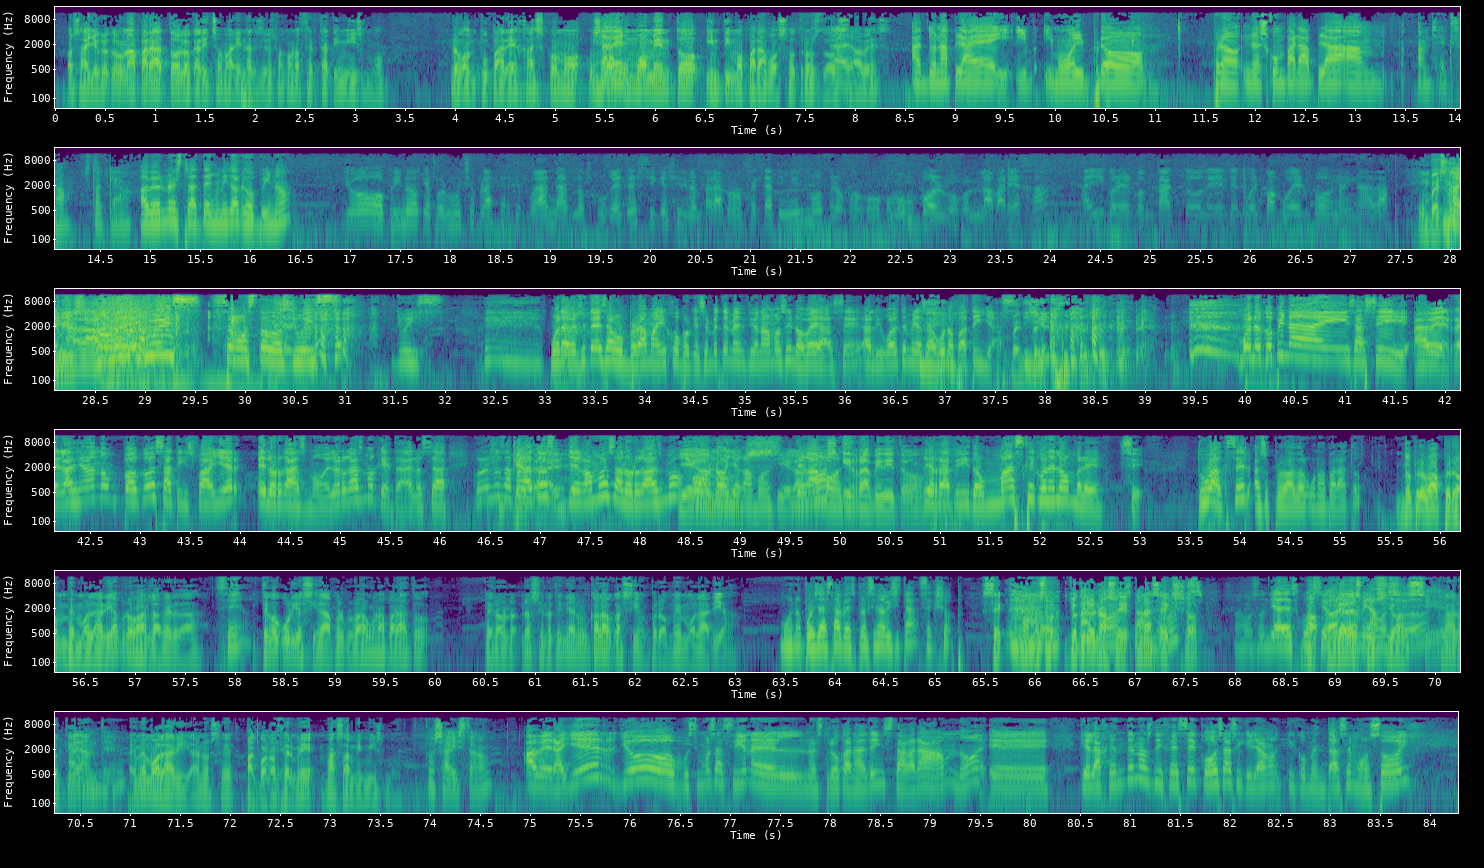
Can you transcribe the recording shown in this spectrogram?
O sea, yo creo que en un aparato, lo que ha dicho Marina, te sirves para conocerte a ti mismo. Pero con tu pareja es como un, O sea, mo- a ver- un momento íntimo para vosotros dos, Claro. ¿sabes? Et dona plaer i, i, i molt, però, però no és comparable amb, amb sexe, està clar. A ver nuestra técnica, ¿qué opina? Yo opino que por mucho placer que puedan dar los juguetes, sí que sirven para conocerte a ti mismo, pero como, como un polvo con la pareja, ahí con el contacto de, de cuerpo a cuerpo, no hay nada. Un beso, No hay Luis. nada. Luis. Somos todos Luis. Luis. Bueno, a ver si tenéis algún programa, hijo, porque siempre te mencionamos y no veas, ¿eh? Al igual te miras alguno, patillas. Vente. Bueno, ¿qué opináis así? A ver, relacionando un poco Satisfyer, el orgasmo. ¿El orgasmo qué tal? O sea, con esos ¿Qué aparatos? ¿llegamos al orgasmo o no llegamos? Llegamos, y rapidito. Y rapidito, más que con el hombre. Sí. ¿Tú, Axel, has probado algún aparato? No he probado, pero me molaría probar, la verdad. Sí. Tengo curiosidad por probar algún aparato, pero no, no sé, no tenía nunca la ocasión, pero me molaría. Bueno, pues ya sabes, próxima visita, sex shop. Se- vamos a- yo quiero ir a una, sex shop. Vamos un día de Va- excursión un día de excursión. Sí, sí. claro, tío. Adelante. A mí me molaría, no sé, para conocerme más a mí mismo. Pues ahí está. A ver, ayer yo pusimos así en el, nuestro canal de Instagram, ¿no? Eh, que la gente nos dijese cosas y que, ya, que comentásemos hoy.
